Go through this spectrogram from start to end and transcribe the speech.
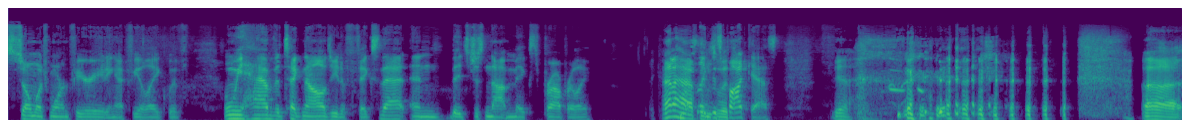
so much more infuriating I feel like with when we have the technology to fix that and it's just not mixed properly It kind of happens like this with podcast Yeah. uh,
